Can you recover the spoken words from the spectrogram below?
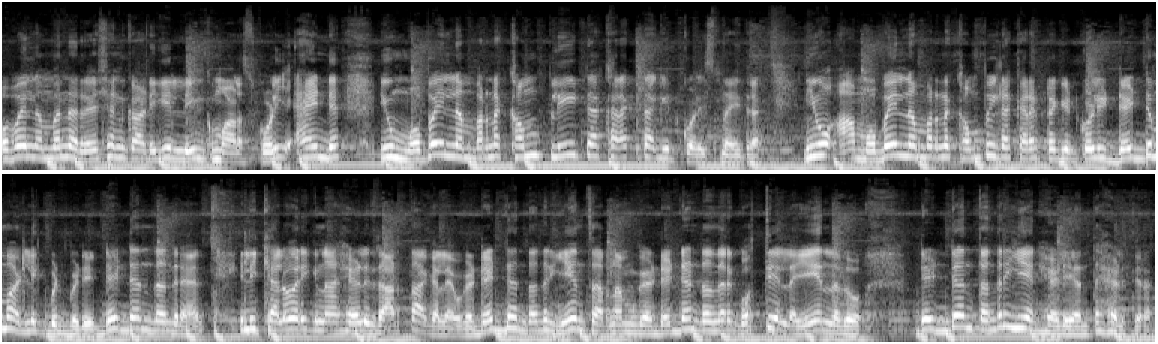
ಮೊಬೈಲ್ ನಂಬರ್ನ ರೇಷನ್ ಕಾರ್ಡಿಗೆ ಲಿಂಕ್ ಮಾಡಿಸ್ಕೊಳ್ಳಿ. ಆ್ಯಂಡ್ ನೀವು ಮೊಬೈಲ್ ನಂಬರ್ನ ಕಂಪ್ಲೀಟಾಗಿ ಕರೆಕ್ಟಾಗಿ ಇಟ್ಕೊಳ್ಳಿ ಸ್ನೇಹಿತರೆ. ನೀವು ಆ ಮೊಬೈಲ್ ನಂಬರ್ನ ಕಂಪ್ಲೀಟಾಗಿ ಕರೆಕ್ಟಾಗಿ ಇಟ್ಕೊಳ್ಳಿ ಡೆಡ್ ಮಾಡ್ಲಿಕ್ಕೆ ಬಿಟ್ಬಿಡಿ ಡೆಡ್ ಅಂತಂದರೆ, ಇಲ್ಲಿ ಕೆಲವರಿಗೆ ನಾ ಹೇಳಿದ್ರೆ ಅರ್ಥ ಆಗಲ್ಲ ಇವಾಗ. ಡೆಡ್ ಅಂತಂದ್ರೆ ಏನು ಸರ್ ನಮ್ಗೆ? ಡೆಡ್ ಅಂತಂದ್ರೆ ಗೊತ್ತಿಲ್ಲ ಏನದು. ಡೆಡ್ ಅಂತಂದ್ರೆ ಏನು ಹೇಳಿ ಅಂತ ಹೇಳ್ತೀರಾ?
